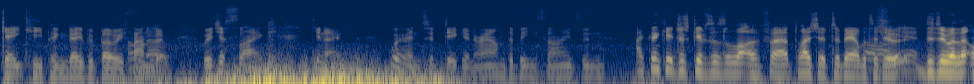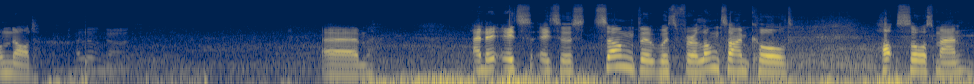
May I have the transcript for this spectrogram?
gatekeeping David Bowie Oh, fandom. no. We're just like, you know, we're into digging around the B sides and I think it just gives us a lot of uh, pleasure to be able to Oh, do yeah. to do a little nod. A little nod. Um, and it, it's it's a song that was for a long time called Hot Sauce Man.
